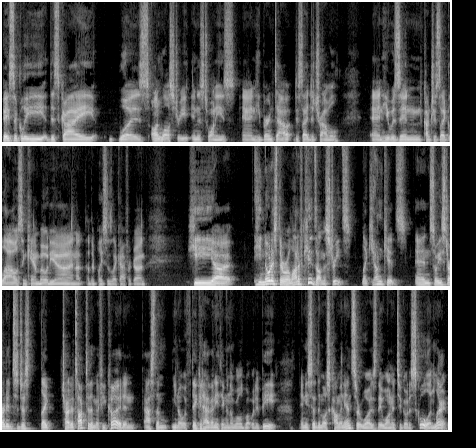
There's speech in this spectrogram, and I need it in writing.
Basically, this guy was on Wall Street in his 20s and he burnt out, decided to travel. And he was in countries like Laos and Cambodia and other places like Africa. And he uh, he noticed there were a lot of kids on the streets, like young kids. And so he started to just like try to talk to them if he could and ask them, you know, if they could have anything in the world, what would it be? And he said the most common answer was they wanted to go to school and learn.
